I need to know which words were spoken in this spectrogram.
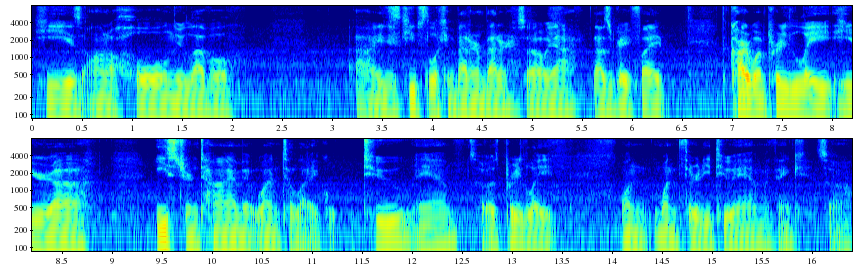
He is on a whole new level. Uh, he just keeps looking better and better. So yeah, that was a great fight. The card went pretty late here, uh, Eastern time. It went to like two a.m. So it was pretty late, one one thirty two a.m. I think. So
